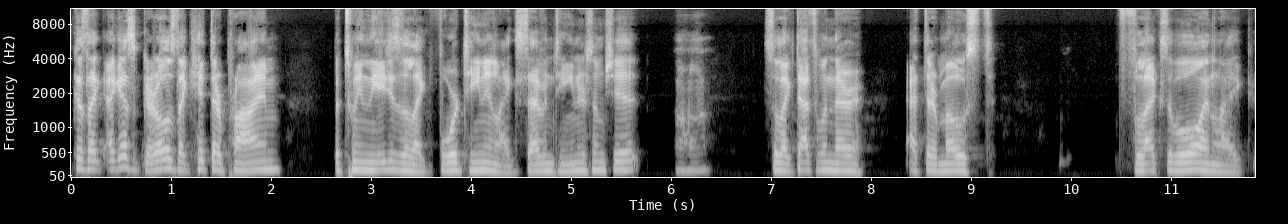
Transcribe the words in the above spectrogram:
because like I guess girls like hit their prime between the ages of like 14 and like 17 or some shit. Uh huh. So like that's when they're at their most flexible and like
